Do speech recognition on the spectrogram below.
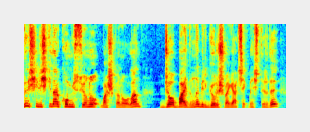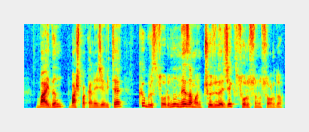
Dış İlişkiler Komisyonu Başkanı olan Joe Biden'la bir görüşme gerçekleştirdi. Biden Başbakan Ecevit'e Kıbrıs sorunu ne zaman çözülecek sorusunu sordu.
